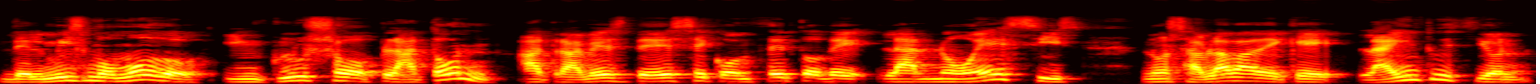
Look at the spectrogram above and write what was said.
Del mismo modo, incluso Platón, a través de ese concepto de la noesis, nos hablaba de que la intuición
